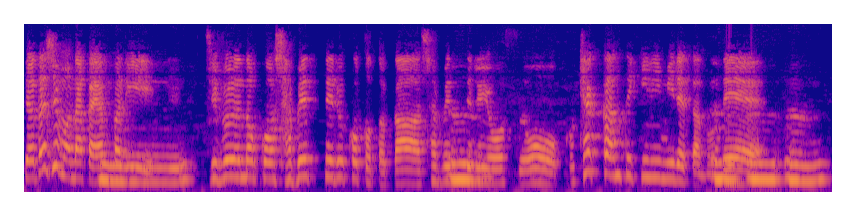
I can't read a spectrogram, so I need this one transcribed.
で、私もなんかやっぱり、り、自分のこう喋ってることとか、喋ってる様子をこう客観的に見れたので、うんうん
